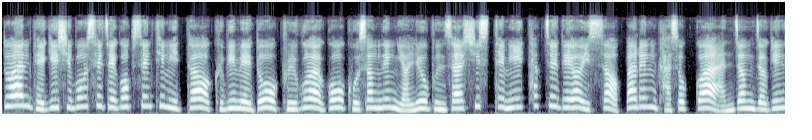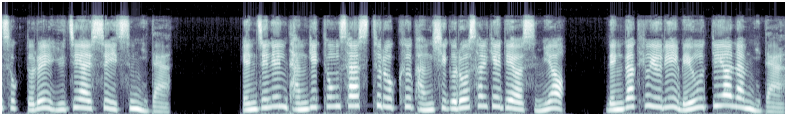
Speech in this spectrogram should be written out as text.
또한 125세제곱센티미터 급임에도 불구하고 고성능 연료 분사 시스템이 탑재되어 있어 빠른 가속과 안정적인 속도를 유지할 수 있습니다. 엔진은 단기통 4스트로크 방식으로 설계되었으며 냉각 효율이 매우 뛰어납니다.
